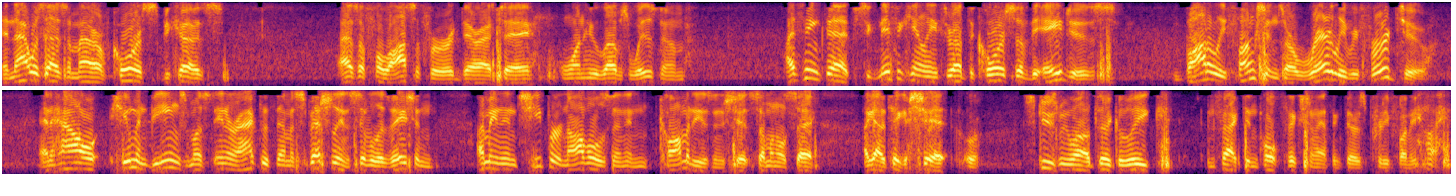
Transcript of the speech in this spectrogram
And that was as a matter of course because as a philosopher, dare I say, one who loves wisdom, I think that significantly throughout the course of the ages, bodily functions are rarely referred to and how human beings must interact with them, especially in civilization. I mean, in cheaper novels and in comedies and shit, someone will say, I got to take a shit, or excuse me while I take a leak. In fact, in Pulp Fiction, I think there was a pretty funny line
